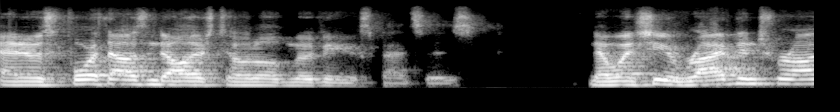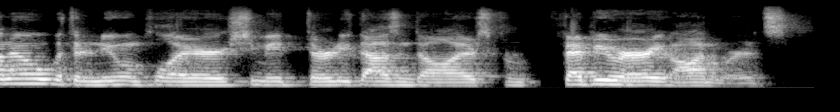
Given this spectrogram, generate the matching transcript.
And it was $4,000 total of moving expenses. Now, when she arrived in Toronto with her new employer, she made $30,000 from February onwards.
